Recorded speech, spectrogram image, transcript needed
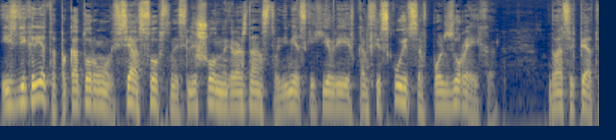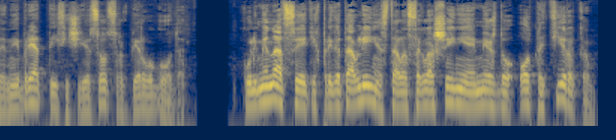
из декрета, по которому вся собственность лишенной гражданства немецких евреев конфискуется в пользу Рейха, 25 ноября 1941 года. Кульминацией этих приготовлений стало соглашение между Отто Тироком,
